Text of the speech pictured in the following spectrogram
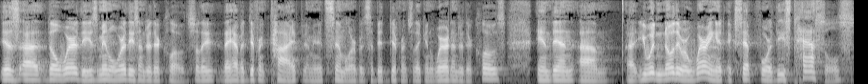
is uh, they'll wear these. Men will wear these under their clothes. So they, they have a different type. I mean, it's similar, but it's a bit different. So they can wear it under their clothes. And then um, uh, you wouldn't know they were wearing it except for these tassels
